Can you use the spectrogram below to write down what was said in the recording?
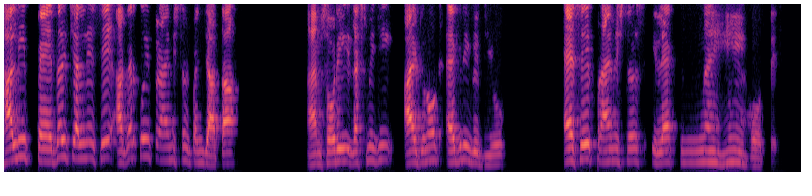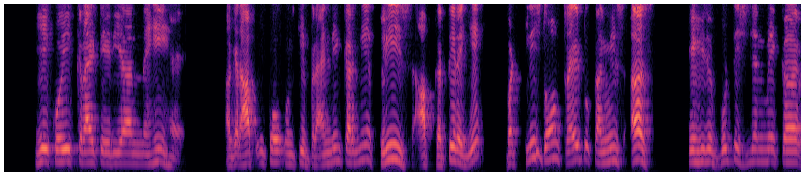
खाली पैदल चलने से अगर कोई प्राइम मिनिस्टर बन जाता I am sorry Lakshmi ji I do not agree with you ऐसे प्राइम मिनिस्टर्स इलेक्ट नहीं होते। ये कोई क्राइटेरिया नहीं है। अगर आप उनको, उनकी ब्रांडिंग करनी है प्लीज़ आप करते रहिए but please don't try to convince us कि he is a good decision maker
